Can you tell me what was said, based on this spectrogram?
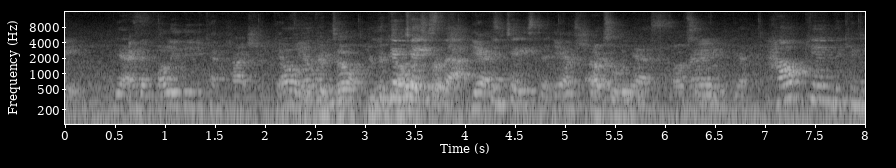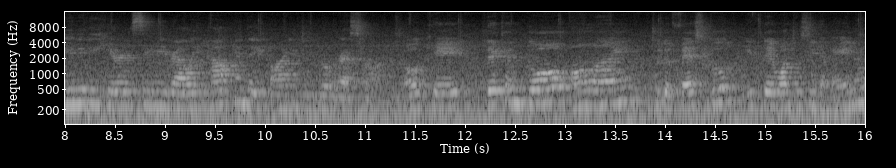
day. Yes. And the quality you can touch, you can Oh, feel You can tell. You, can, tell taste it's fresh. that. Yes. You can taste it Yes. for sure. Absolutely. Yes. Absolutely. Right. Yeah. How can the community here in Simi Valley, how can they find your restaurant? Okay, they can go online to the Facebook if they want to see the menu.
